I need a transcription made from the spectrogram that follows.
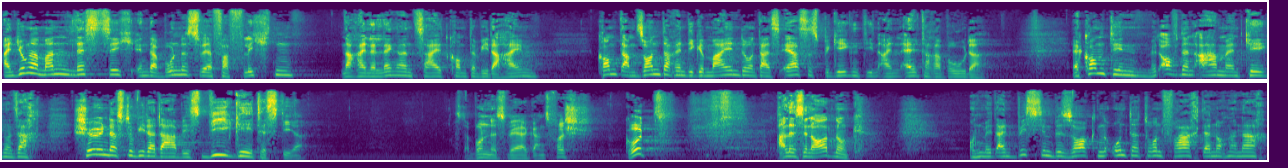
Ein junger Mann lässt sich in der Bundeswehr verpflichten. Nach einer längeren Zeit kommt er wieder heim, kommt am Sonntag in die Gemeinde und als erstes begegnet ihn ein älterer Bruder. Er kommt ihn mit offenen Armen entgegen und sagt, schön, dass du wieder da bist. Wie geht es dir? Aus der Bundeswehr ganz frisch. Gut. Alles in Ordnung. Und mit ein bisschen besorgten Unterton fragt er nochmal nach,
